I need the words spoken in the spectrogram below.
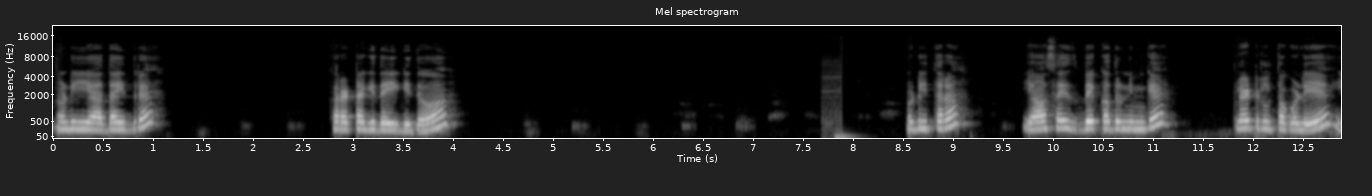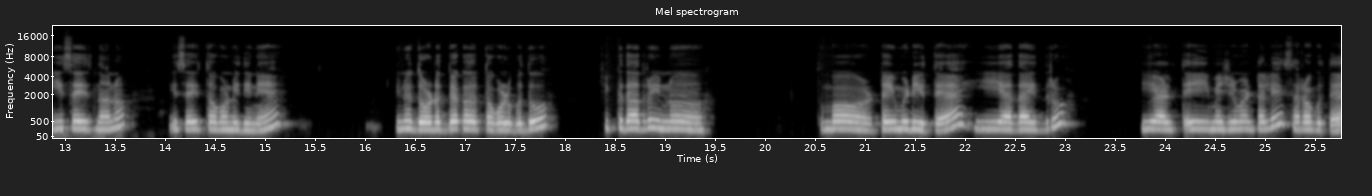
ನೋಡಿ ಈ ಅದ ಇದ್ದರೆ ಕರೆಕ್ಟಾಗಿದೆ ಈಗಿದು ನೋಡಿ ಈ ಥರ ಯಾವ ಸೈಜ್ ಬೇಕಾದರೂ ನಿಮಗೆ ಪ್ಲೇಟ್ಗಳು ತೊಗೊಳ್ಳಿ. ಈ ಸೈಜ್ ನಾನು ಈ ಸೈಜ್ ತೊಗೊಂಡಿದ್ದೀನಿ. ಇನ್ನೂ ದೊಡ್ಡದು ಬೇಕಾದರೂ ತೊಗೊಳ್ಬೋದು. ಚಿಕ್ಕದಾದರೂ ಇನ್ನೂ ತುಂಬ ಟೈಮ್ ಹಿಡಿಯುತ್ತೆ. ಈ ಅದ ಇದ್ದರೂ ಈ ಅಳತೆ ಈ ಮೆಜರ್ಮೆಂಟಲ್ಲಿ ಸರೋಗುತ್ತೆ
